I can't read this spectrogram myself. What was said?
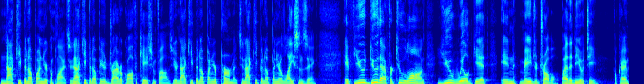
not keeping up on your compliance, you're not keeping up on your driver qualification files, you're not keeping up on your permits, you're not keeping up on your licensing, if you do that for too long, you will get in major trouble by the DOT. Okay.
